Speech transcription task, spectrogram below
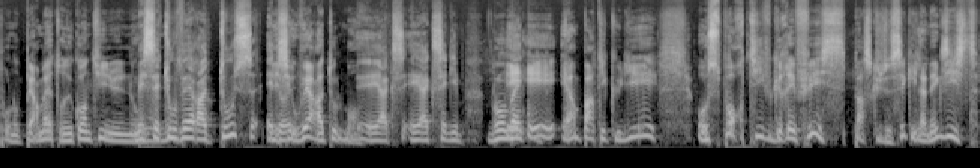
pour nous permettre de continuer. nos- Mais c'est nos- ouvert à tous et, Et de- c'est ouvert à tout le monde. et accès, et accès libre. Bon, Et, ben, et- et en particulier aux sportifs greffés, parce que je sais qu'il en existe.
